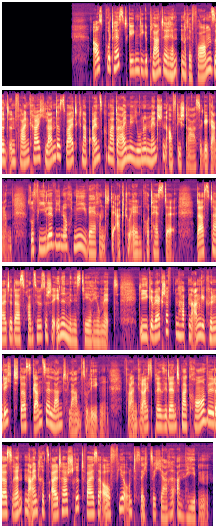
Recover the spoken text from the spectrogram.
Aus Protest gegen die geplante Rentenreform sind in Frankreich landesweit knapp 1,3 Millionen Menschen auf die Straße gegangen. So viele wie noch nie während der aktuellen Proteste. Das teilte das französische Innenministerium mit. Die Gewerkschaften hatten angekündigt, das ganze Land lahmzulegen. Frankreichs Präsident Macron will das Renteneintrittsalter schrittweise auf 64 Jahre anheben.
